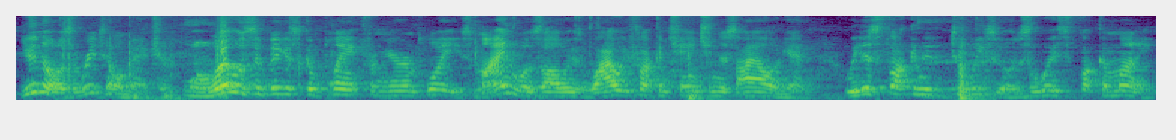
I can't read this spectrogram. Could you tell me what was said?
You know, as a retail manager, Well- what was the biggest complaint from your employees? Mine was always, "Why are we fucking changing this aisle again? We just fucking did it two weeks ago. It's a waste of fucking money."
